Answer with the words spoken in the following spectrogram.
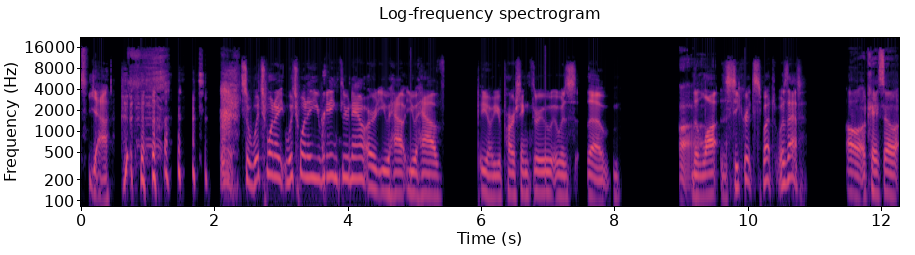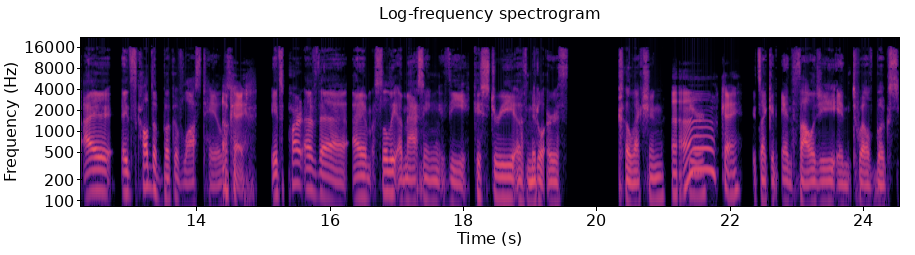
yeah. so which one are you, which one are you reading through now, or you have you have you know you're parsing through? It was the Uh, the law, the secrets. What was that? oh, okay. So I, it's called the Book of Lost Tales. Okay, It's part of the. I am slowly amassing the history of Middle Earth collection. uh, okay, It's like an anthology in twelve books,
